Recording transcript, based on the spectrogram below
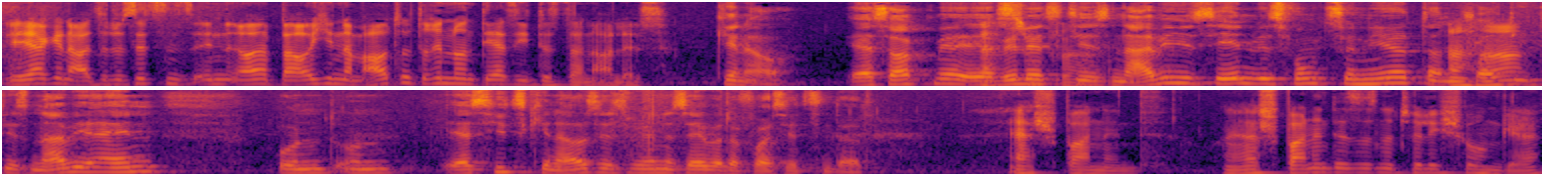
Ja, genau. Also du sitzt in, äh, bei euch in einem Auto drin und der sieht das dann alles. Genau. Er sagt mir, er will super. jetzt das Navi sehen, wie es funktioniert. Dann Aha. schalte ich das Navi ein und, und er sieht es genauso, als wenn er selber davor sitzen darf. Ja, spannend. Ja, spannend ist es natürlich schon, gell?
